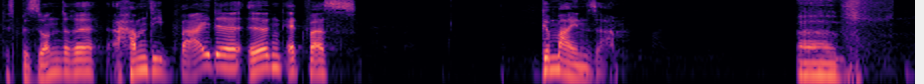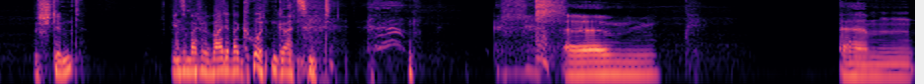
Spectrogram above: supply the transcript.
Das Besondere, haben die beide irgendetwas gemeinsam? Äh, bestimmt. Spielen zum Beispiel beide bei Golden Girls mit. Ähm, ähm,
